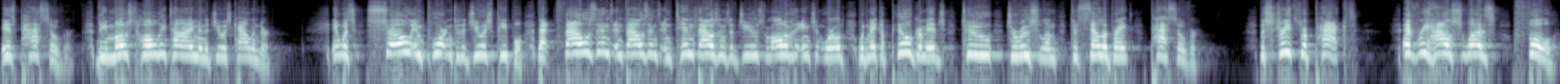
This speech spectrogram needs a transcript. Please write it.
it is Passover, the most holy time in the Jewish calendar. It was so important to the Jewish people that thousands and thousands and ten thousands of Jews from all over the ancient world would make a pilgrimage to Jerusalem to celebrate Passover. The streets were packed, every house was full.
